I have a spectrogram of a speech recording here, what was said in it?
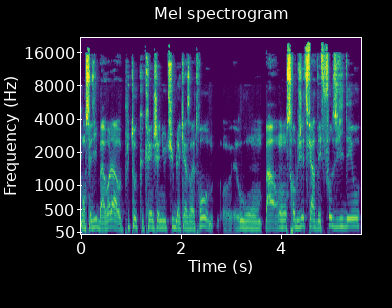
on s'est dit bah voilà, plutôt que créer une chaîne YouTube la case rétro où on, bah, on sera obligé de faire des fausses vidéos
